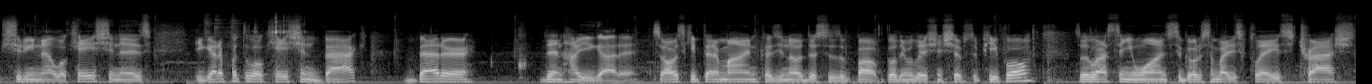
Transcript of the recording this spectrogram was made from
shooting that location is you gotta put the location back better than how you got it. So always keep that in mind because you know this is about building relationships with people. So the last thing you want is to go to somebody's place, trash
